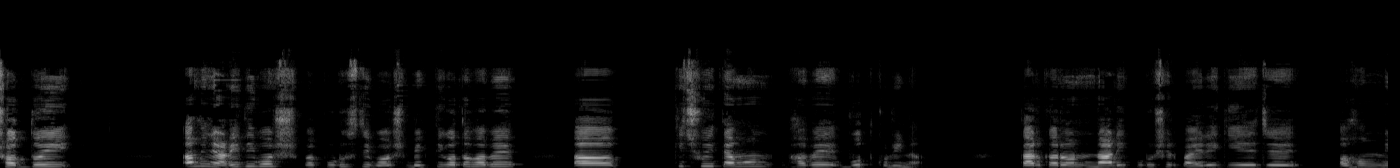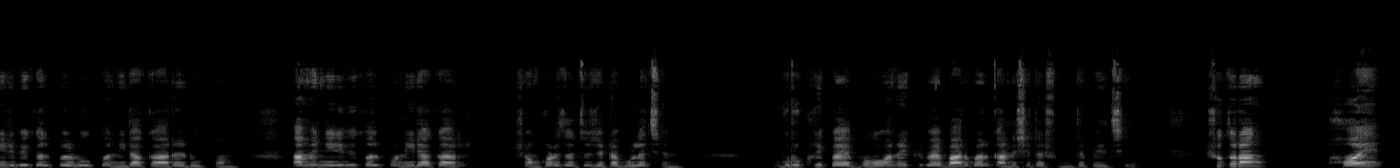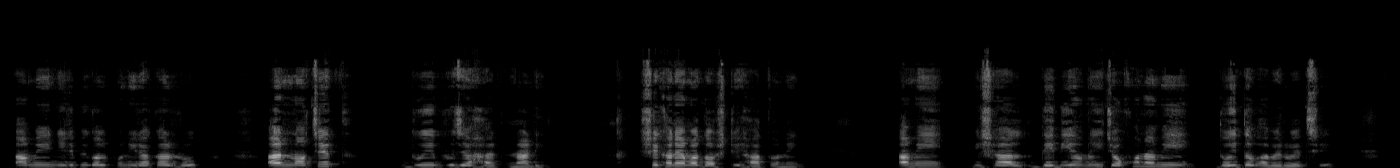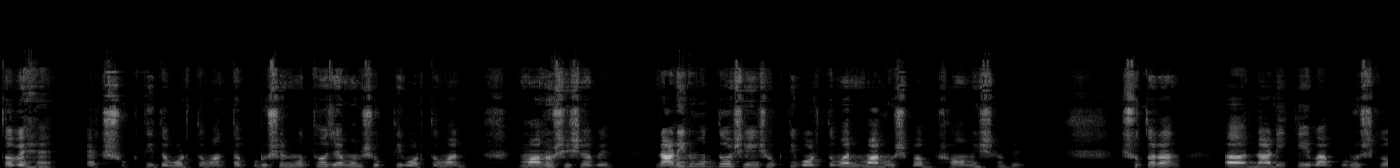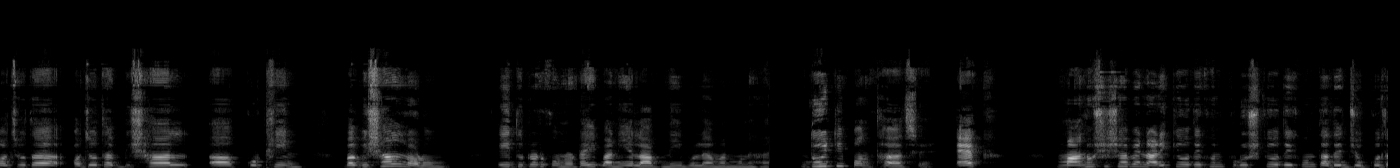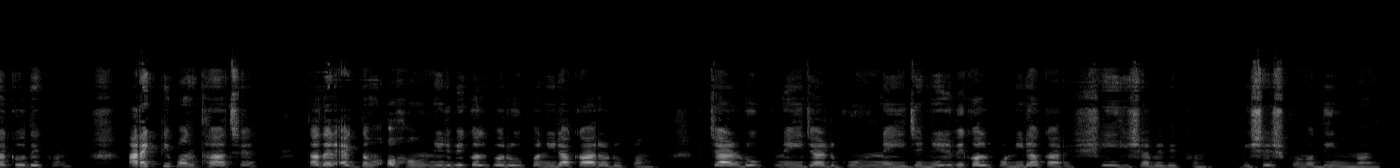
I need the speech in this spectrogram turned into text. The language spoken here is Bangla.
সদ্যই আমি নারী দিবস বা পুরুষ দিবস ব্যক্তিগতভাবে কিছুই তেমন ভাবে বোধ করি না। তার কারণ নারী পুরুষের বাইরে গিয়ে যে অহং নির্বিকল্প রূপ নিরাকার রূপম, আমি নির্বিকল্প নিরাকার, শঙ্করাচার্য যেটা বলেছেন গুরু কৃপায় ভগবানের কৃপায় বারবার কানে সেটা শুনতে পেয়েছি। সুতরাং হয় আমি নির্বিকল্প নিরাকার রূপ আর নচেত দুই ভুজা হাত নারী। সেখানে আমার দশটি হাতও নেই। আমি বিশাল দেবীও নই, যখন আমি দ্বৈতভাবে রয়েছি। তবে হ্যাঁ এক শক্তি তো বর্তমান, তা পুরুষের মধ্যেও যেমন শক্তি বর্তমান, মানুষ হিসাবে, নারীর মধ্যেও সেই শক্তি বর্তমান, মানুষ বা ভ্রম হিসাবে। সুতরাং নারীকে বা পুরুষকে অযথা অযথা বিশাল কঠিন বা বিশাল নরম এই দুটোর কোনোটাই বানিয়ে লাভ নেই বলে আমার মনে হয়। দুইটি পন্থা আছে। এক, মানুষ হিসাবে নারীকেও দেখুন, পুরুষকেও দেখুন, তাদের যোগ্যতাকেও দেখুন। আরেকটি পন্থা আছে, তাদের একদম অহং, নির্বিকল্প রূপ, নিরাকার রূপম। যার রূপ নেই, যার গুণ নেই, যে নির্বিকল্প, নিরাকার, সেই হিসাবে দেখুন। বিশেষ কোনো দিন নয়।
